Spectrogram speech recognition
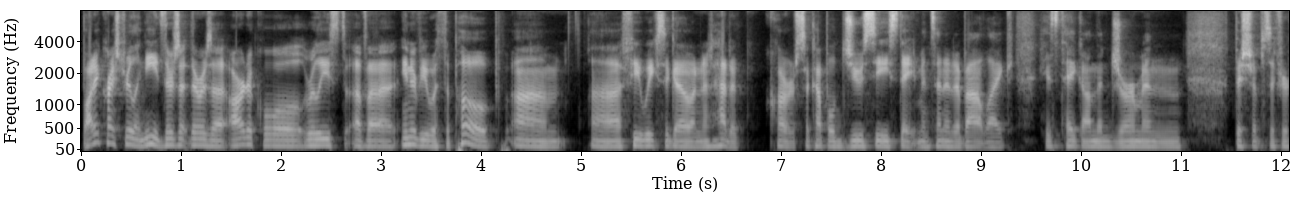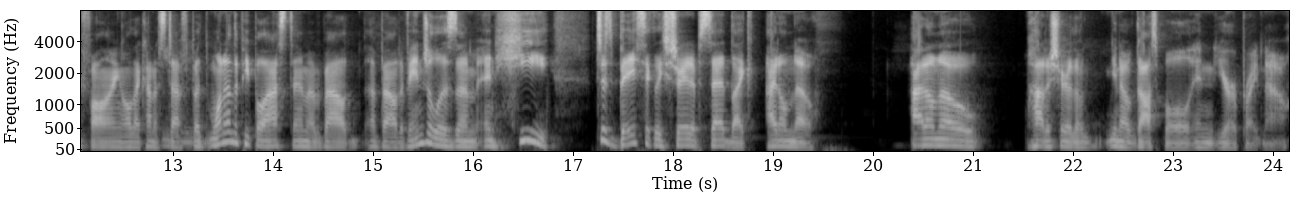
body of christ really needs there's a there was an article released of an interview with the pope um, uh, a few weeks ago and it had a of course a couple juicy statements in it about like his take on the german bishops if you're following all that kind of stuff mm-hmm. but one of the people asked him about about evangelism and he just basically straight up said like I don't know. I don't know how to share the you know gospel in Europe right now.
